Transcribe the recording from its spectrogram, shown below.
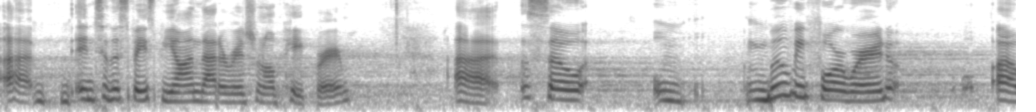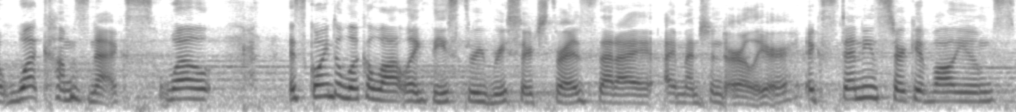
uh, into the space beyond that original paper. Uh, so moving forward, Uh, what comes next? Well, it's going to look a lot like these three research threads that I, I mentioned earlier, extending circuit volumes,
